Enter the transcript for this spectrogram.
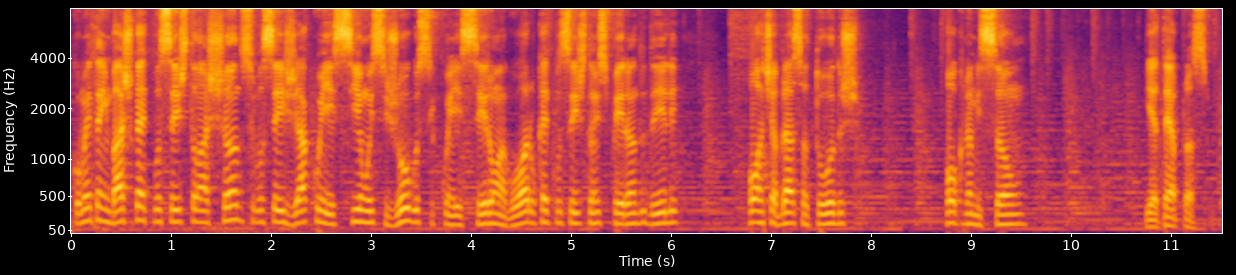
Comenta aí embaixo o que é que vocês estão achando, se vocês já conheciam esse jogo, se conheceram agora, o que é que vocês estão esperando dele. Forte abraço a todos, foco na missão e até a próxima.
